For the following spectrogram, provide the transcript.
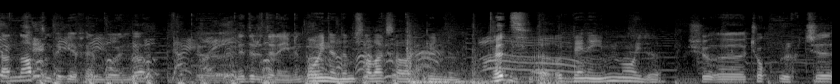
Sen ne yaptın peki efendim bu oyunda? Ee, nedir deneyimin? Oynadım salak salak güldüm. Evet. O deneyimim oydu. Şu e, çok ırkçı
